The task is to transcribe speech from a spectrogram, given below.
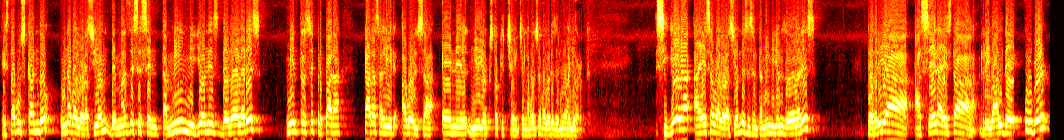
está buscando una valoración de más de 60 mil millones de dólares mientras se prepara para salir a bolsa en el New York Stock Exchange, en la Bolsa de Valores de Nueva York. Si llega a esa valoración de 60 mil millones de dólares, podría hacer a esta rival de Uber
